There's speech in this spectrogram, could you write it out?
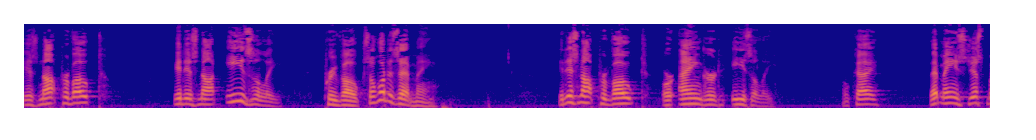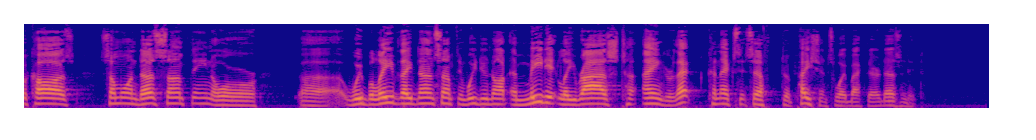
is not provoked. It is not easily provoked. So, what does that mean? It is not provoked or angered easily. Okay? That means just because someone does something or uh, we believe they've done something, we do not immediately rise to anger. That connects itself to patience way back there, doesn't it?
